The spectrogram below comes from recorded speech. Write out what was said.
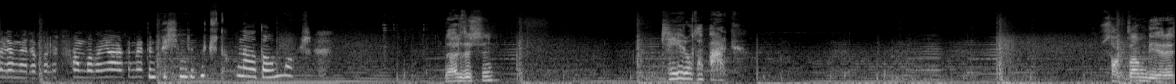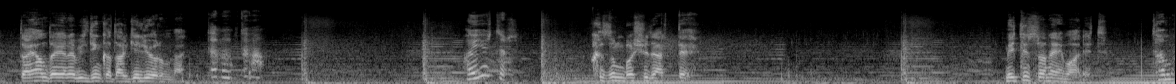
Alo merhaba lütfen bana yardım edin. Peşimde üç tane adam var. Neredesin? Şehir otopark. Saklan bir yere. Dayan dayanabildiğin kadar geliyorum ben. Tamam tamam. Hayırdır? Kızın başı dertte. Metin sana emanet. Tamam.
